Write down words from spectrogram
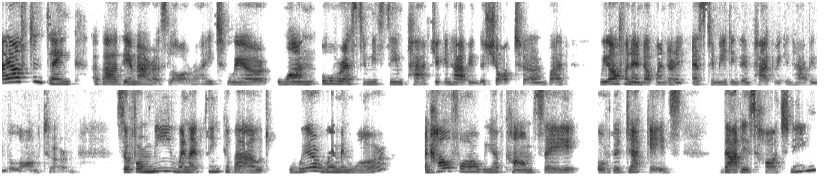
I often think about the Amara's law, right? Where one overestimates the impact you can have in the short term, but we often end up underestimating the impact we can have in the long term. So for me, when I think about where women were and how far we have come, say, over the decades, that is heartening,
